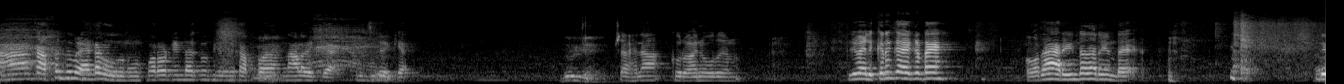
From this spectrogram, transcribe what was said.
ആ കപ്പ ഇന്ന് വേണ്ട തോന്നുന്നു. പൊറോട്ട ഉണ്ടാക്കുമ്പോൾ പിന്നെ കപ്പ നാളെ വെക്കാം ഫ്രിഡ്ജിൽ വെക്കാം. ഷഹന ഖുർആൻ ഓതുകയാണ്. ഇത്തിരി വലിക്കണം കേക്കട്ടെ. ഓതാ അറിയണ്ടത് അറിയണ്ടേ. ഇത്?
